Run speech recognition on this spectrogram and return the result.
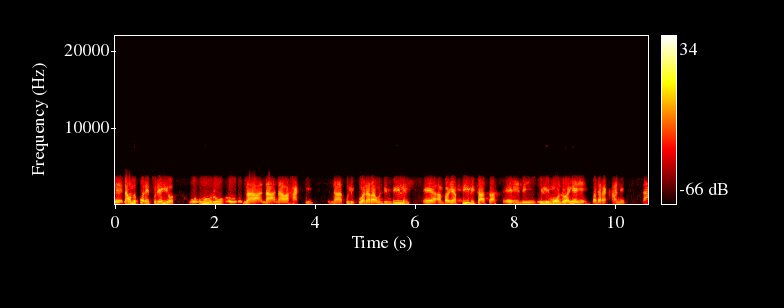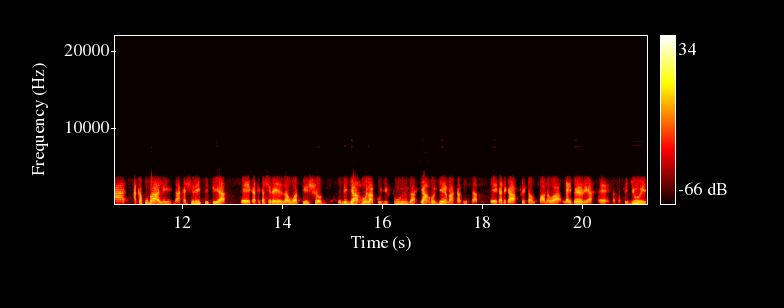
eh, na wamekuwa na historia hiyo uhuru uh, na na na haki, na kulikuwa na raundi mbili eh, ambayo ya pili sasa eh, ilimwondoa yeye madarakani na akakubali na akashiriki pia e, katika sherehe za uapisho. Ni jambo la kujifunza, jambo jema kabisa e, katika Afrika, mfano wa Liberia. Sasa e, sijui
